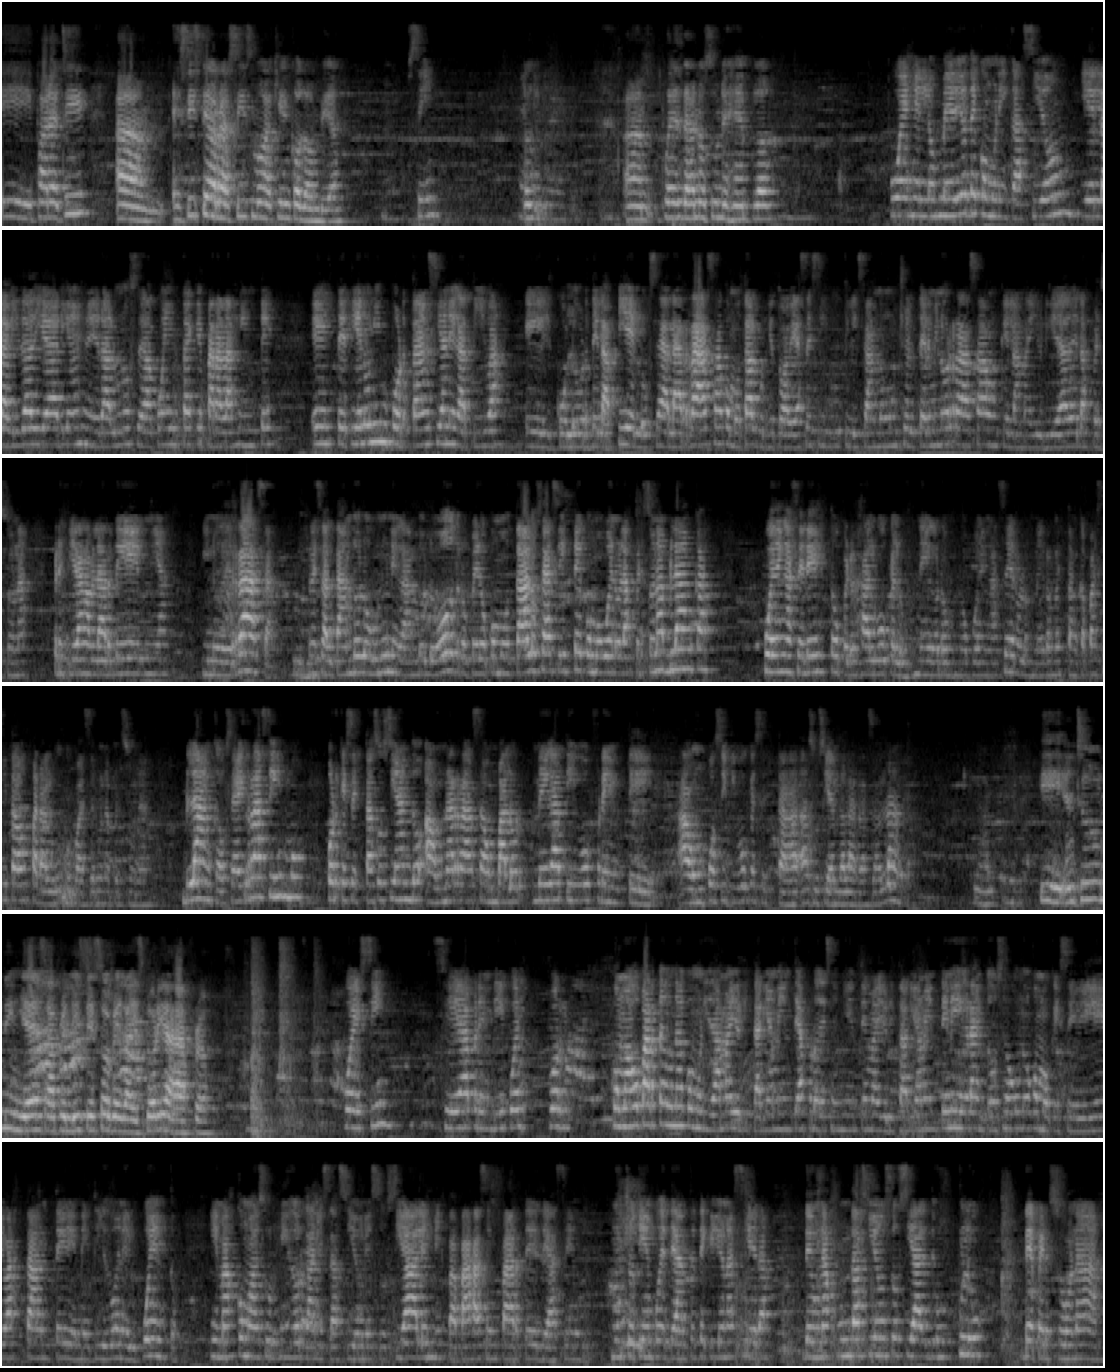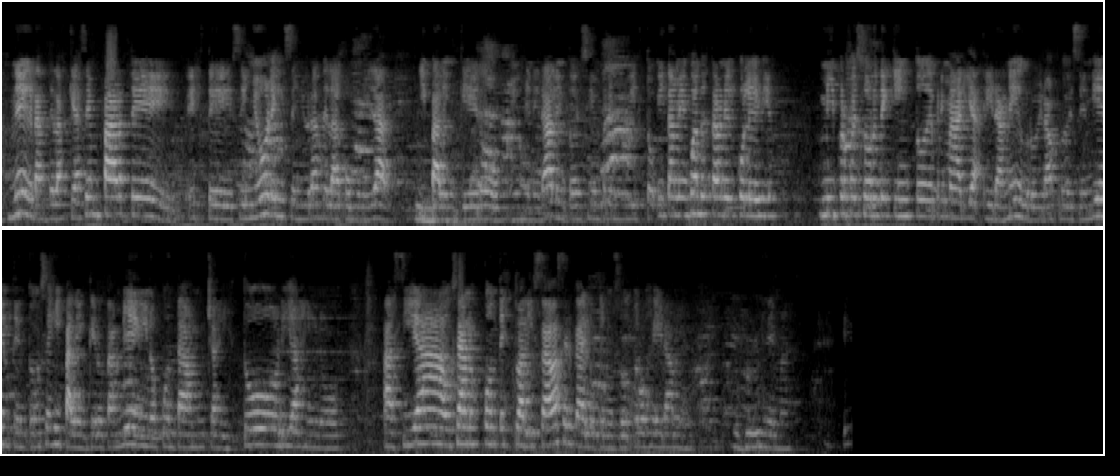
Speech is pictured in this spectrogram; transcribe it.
Y para ti, um, ¿existe el racismo aquí en Colombia? Sí. Um, ¿Puedes darnos un ejemplo? Pues en los medios de comunicación y en la vida diaria en general uno se da cuenta que para la gente este, tiene una importancia negativa el color de la piel, o sea, la raza como tal, porque todavía se sigue utilizando mucho el término raza, aunque la mayoría de las personas prefieran hablar de etnia y no de raza, resaltando lo uno y negando lo otro, pero como tal, o sea, existe como, bueno, las personas blancas pueden hacer esto, pero es algo que los negros no pueden hacer, o los negros no están capacitados para algo que puede hacer una persona blanca, o sea, hay racismo porque se está asociando a una raza, a un valor negativo frente a un positivo que se está asociando a la raza blanca. ¿Y en tu niñez aprendiste sobre la historia afro? Pues sí, sí aprendí pues por como hago parte de una comunidad mayoritariamente afrodescendiente, mayoritariamente negra, entonces uno como que se ve bastante metido en el cuento. Y más como han surgido organizaciones sociales, mis papás hacen parte desde hace mucho tiempo, desde antes de que yo naciera, de una fundación social, de un club de personas negras, de las que hacen parte este, señores y señoras de la comunidad y palenqueros en general, entonces siempre me he visto. Y también cuando estaba en el colegio, mi profesor de quinto de primaria era negro, era afrodescendiente, entonces y palenquero también, y nos contaba muchas historias y nos hacía, o sea, nos contextualizaba acerca de lo que nosotros éramos y demás.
